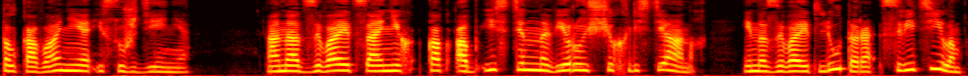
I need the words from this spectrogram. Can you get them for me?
толкования и суждения. Она отзывается о них как об истинно верующих христианах и называет Лютера светилом,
